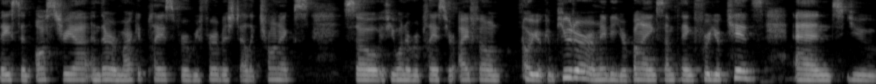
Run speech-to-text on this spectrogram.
based in Austria, and they're a marketplace for refurbished electronics. So if you want to replace your iPhone or your computer, or maybe you're buying something for your kids and you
